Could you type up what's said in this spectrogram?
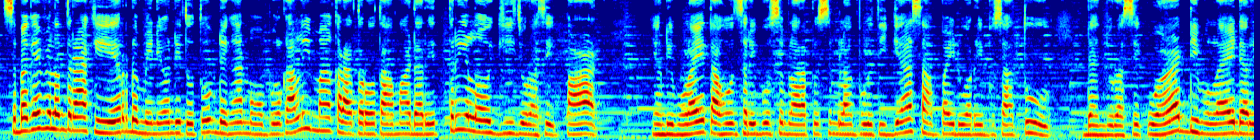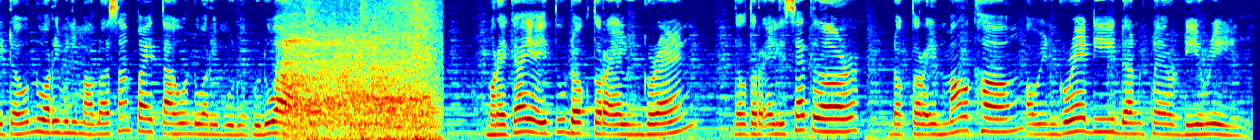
Sebagai film terakhir, Dominion ditutup dengan mengumpulkan 5 karakter utama dari trilogi Jurassic Park yang dimulai tahun 1993 sampai 2001 dan Jurassic World dimulai dari tahun 2015 sampai tahun 2022. Mereka yaitu Dr. Ellen Grant, Dr. Ellie Sattler, Dr. Ian Malcolm, Owen Grady, dan Claire Dearing.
